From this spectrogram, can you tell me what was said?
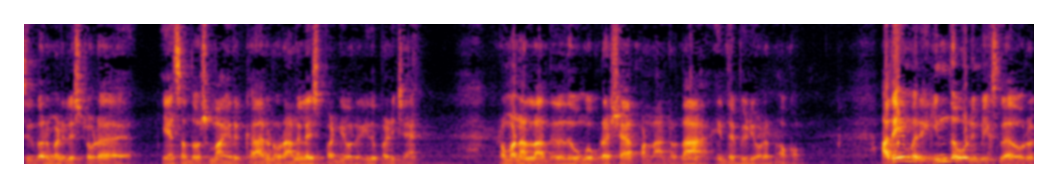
சில்வர் மெடலிஸ்ட்டோட ஏன் சந்தோஷமாக இருக்காருன்னு ஒரு அனலைஸ் பண்ணி ஒரு இது படித்தேன் ரொம்ப நல்லா இருந்தது. இது உங்கள் கூட ஷேர் பண்ணலான்றது தான் இந்த வீடியோட நோக்கம். அதே மாதிரி இந்த ஒலிம்பிக்ஸில் ஒரு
